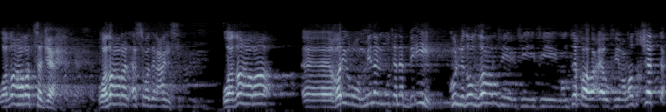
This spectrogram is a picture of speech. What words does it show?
وظهرت سجاح وظهر الأسود العنسي وظهر آه، غيرهم من المتنبئين. كل دول ظهروا في, في, في منطقة أو في مناطق شتى.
